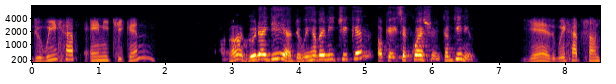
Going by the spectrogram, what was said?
Do we have any chicken? Ah, good idea. Do we have any chicken? Okay, it's a question. Continue. Yes, we have some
